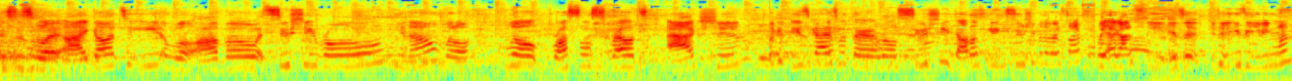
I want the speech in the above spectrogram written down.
This is what I got to eat. A little avo sushi roll, you know, little little Brussels sprouts action. Look at these guys with their little sushi. Dotto's eating sushi for the first time. Wait, I gotta see. Is it? Is he eating one?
